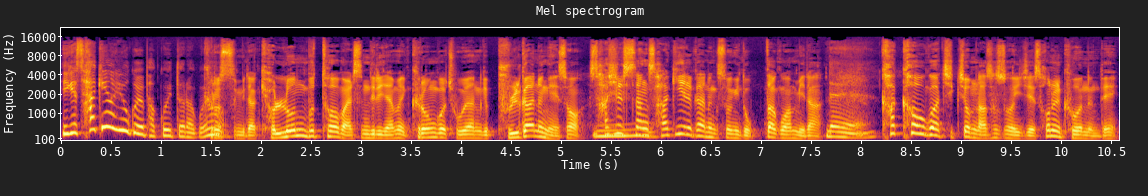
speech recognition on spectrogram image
이게 사기 의혹을 받고 있더라고요. 그렇습니다. 결론부터 말씀드리자면 그런 거 조회하는 게 불가능해서 사실상 음. 사기일 가능성이 높다고 합니다. 네. 카카오가 직접 나서서 이제 선을 그었는데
